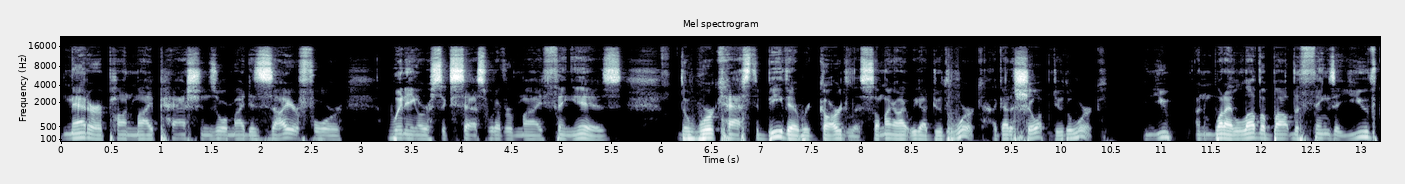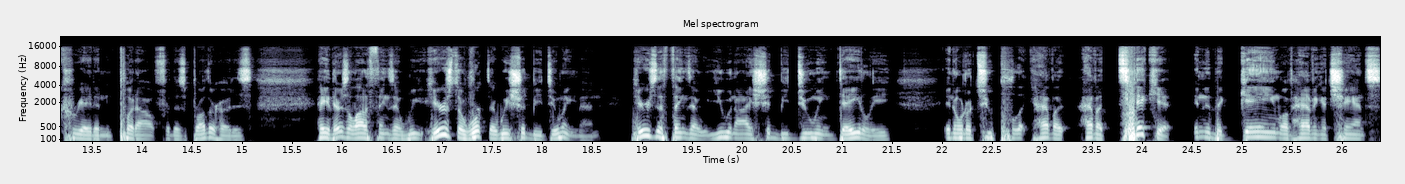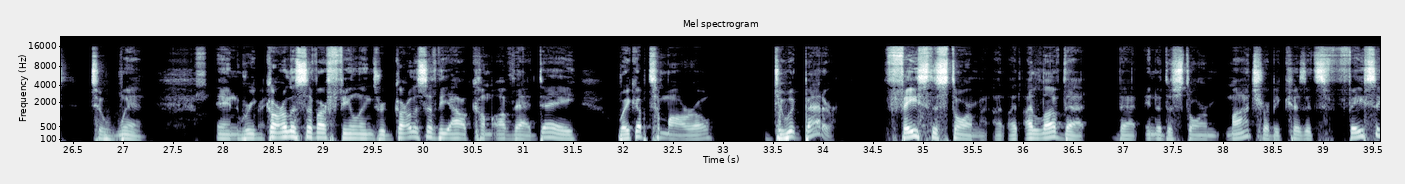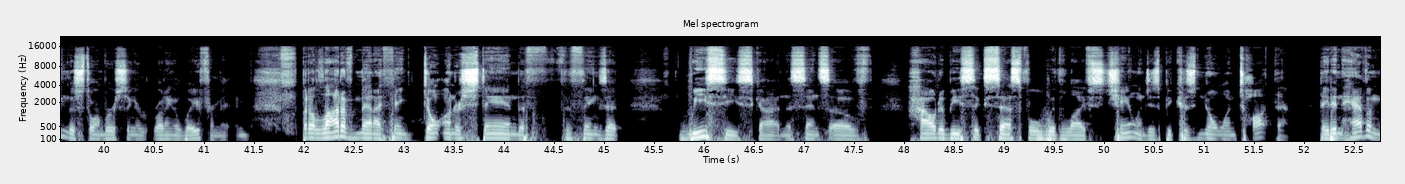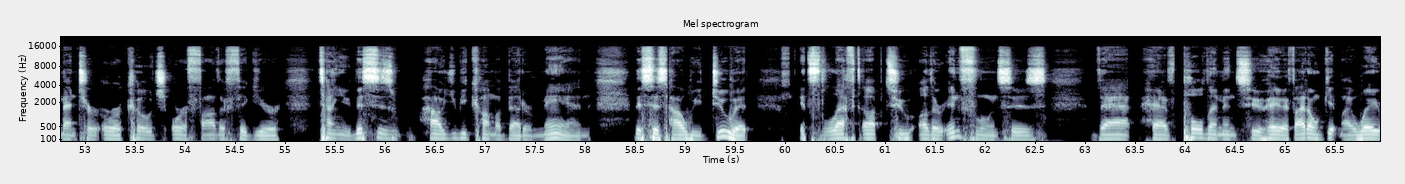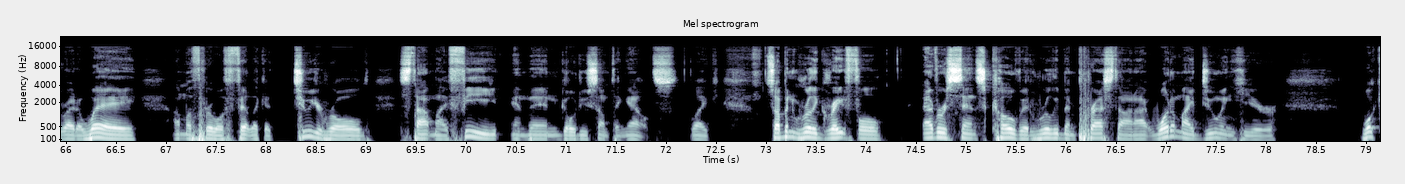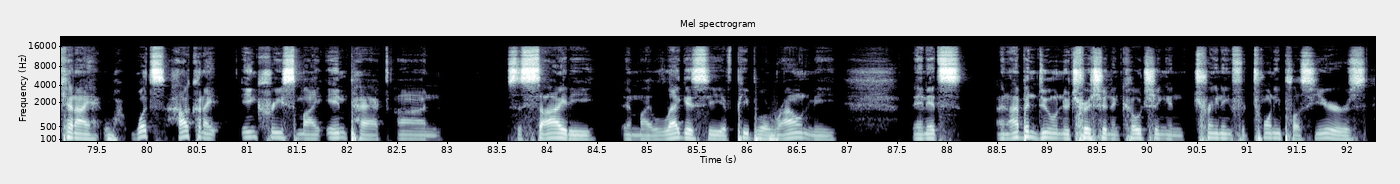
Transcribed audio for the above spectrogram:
matter upon my passions or my desire for winning or success, whatever my thing is. The work has to be there regardless. So I'm like, all right, we got to do the work. I got to show up, do the work. And you and what I love about the things that you've created and put out for this brotherhood is, hey, there's a lot of things that we here's the work that we should be doing, man. Here's the things that you and I should be doing daily in order to pl- have a have a ticket into the game of having a chance to win. And regardless of our feelings, regardless of the outcome of that day, wake up tomorrow, do it better, face the storm. I, I love that that into the storm mantra because it's facing the storm versus running away from it. And, but a lot of men, I think, don't understand the, the things that we see, Scott, in the sense of how to be successful with life's challenges because no one taught them. They didn't have a mentor or a coach or a father figure telling you this is how you become a better man. This is how we do it. It's left up to other influences that have pulled them into, hey, if I don't get my way right away, I'm gonna throw a fit like a two year old, stomp my feet, and then go do something else. Like, so I've been really grateful ever since COVID. Really been pressed on. I, what am I doing here? What can I? What's how can I increase my impact on society and my legacy of people around me? And it's and I've been doing nutrition and coaching and training for 20 plus years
